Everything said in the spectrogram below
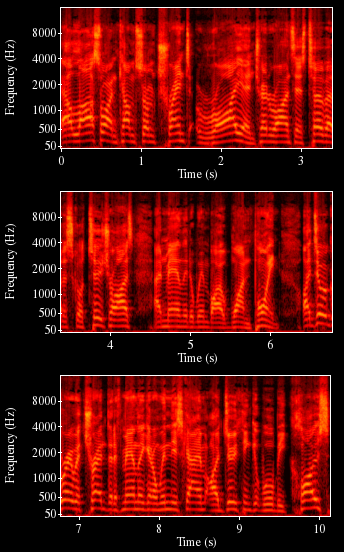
Our last one comes from Trent Ryan. Trent Ryan says Turbo to score two tries and Manly to win by one point. I do agree with Trent that if Manly are going to win this game, I do think think it will be close,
